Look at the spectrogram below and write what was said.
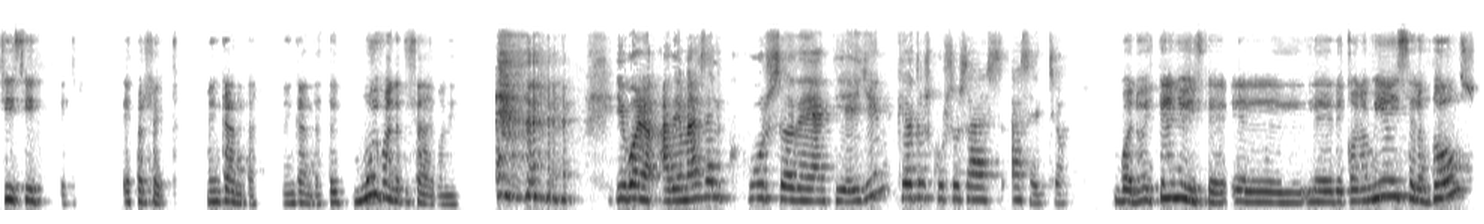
sí, sí, es, perfecto. Me encanta, me encanta. Estoy muy fanatizada con esto. y bueno, además del curso de anti-aging, ¿qué otros cursos has, hecho? Bueno, este año hice el de economía, hice los dos,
